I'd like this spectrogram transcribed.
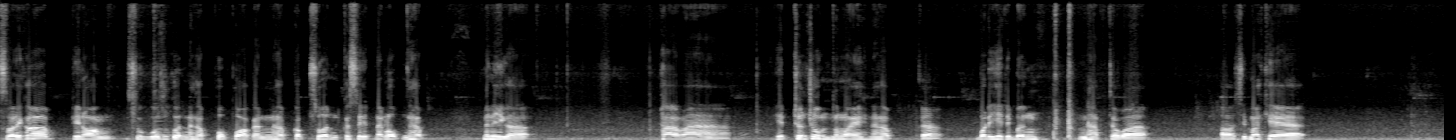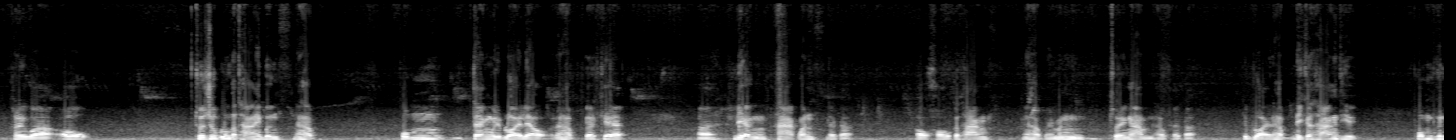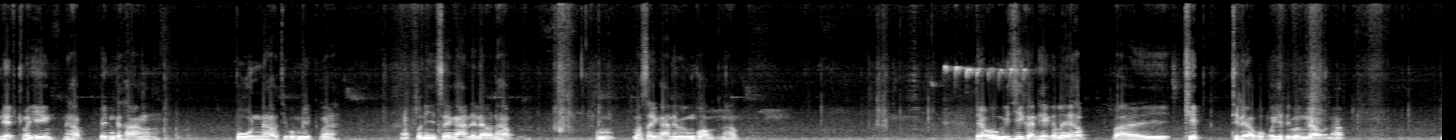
สวัสดีครับพี่น้องสุขุสุขนนะครับพบพอกันนะครับกับสวนเกษตรนักรบนะครับมื่อนี้ก็พามาเฮ็ดชนชมน้องหน่อยนะครับกับบริเฮ็ดให้เบิงนะครับ แต่ว่าเอ่อสิมาแค่เขาเรียกว่าเอาชนชมลงกระถางให้เบิงนะครับ ผมแต่งเรียบร้อยแล้วนะครับก็แค่เลี้ยงหากมันแล้วก็เอาเขากระถางนะครับให้มันสวยงามนะครับแล้วก็เรียบร้อยนะครับนี่กระถางที่ ผมขึ้นเฮ็ดขึ้นมาเองนะครับ เป็นกระถางปูนนะครับที่ผมเฮ็ดขึ้นมานะครับตัวนี้ใส่งานได้แล้วนะครับผมมาใส่งานให้เบิ่งพร้อมนะครับ เดี๋ยววิธีการเฮ็ดกันเลยครับไปคลิปที่แล้วผมก็เฮ็ดให้เบิ่งแล้วนะครับ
